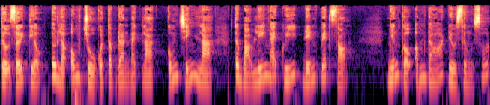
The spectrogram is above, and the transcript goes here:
Tự giới thiệu tôi là ông chủ của tập đoàn Bạch Lạc, cũng chính là tôi bảo Lý Ngãi Quý đến quét dọn. Những cậu ấm đó đều sừng sốt,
